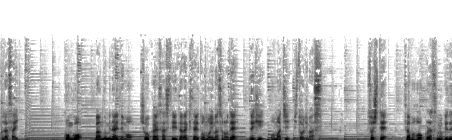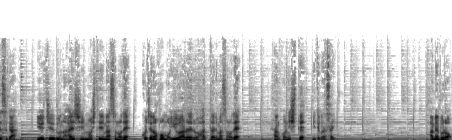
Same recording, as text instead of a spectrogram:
ください。今後番組内でも紹介させていただきたいと思いますので、ぜひお待ちしております。そして、サブ4クラス向けですが、YouTube の配信もしていますので、こちらの方も URL を貼ってありますので、参考にしてみてください。アメブロ、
